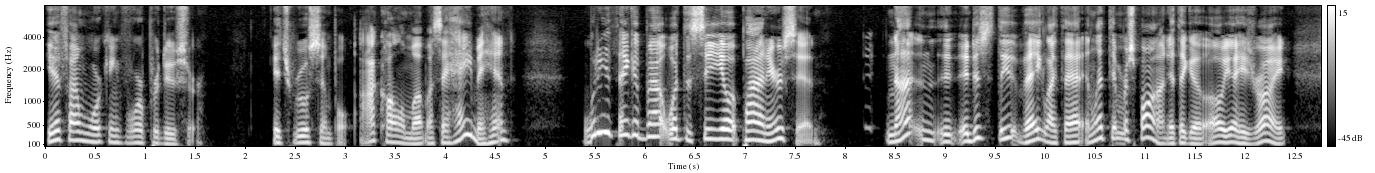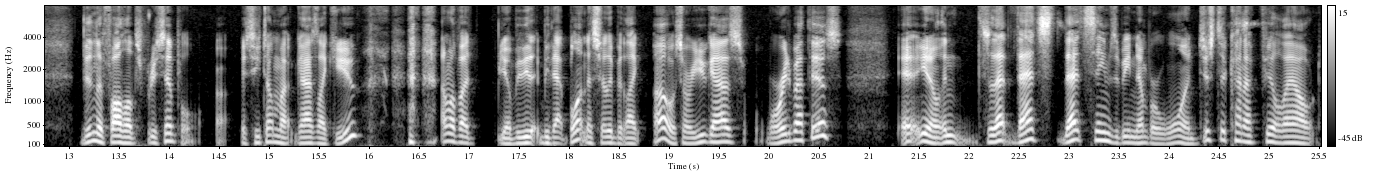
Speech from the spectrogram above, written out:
If I'm working for a producer, it's real simple. I call them up. I say, "Hey, man, what do you think about what the CEO at Pioneer said?" not and just leave it vague like that and let them respond. If they go, "Oh yeah, he's right," then the follow up's pretty simple. Uh, is he talking about guys like you? I don't know if I you know be, be that blunt necessarily, but like, oh, so are you guys worried about this? You know, and so that that's that seems to be number one, just to kind of fill out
